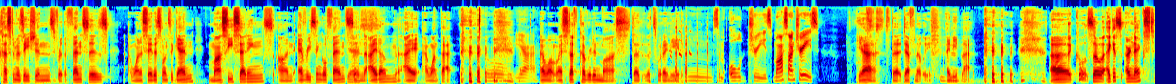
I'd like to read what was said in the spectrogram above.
customizations for the fences. I want to say this once again, mossy settings on every single fence and item. I I want that. Ooh, yeah. I want my stuff covered in moss. That that's what I need. Mm, some old trees. Moss on trees. Yeah, that definitely. I need that. uh, cool. So I guess our next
